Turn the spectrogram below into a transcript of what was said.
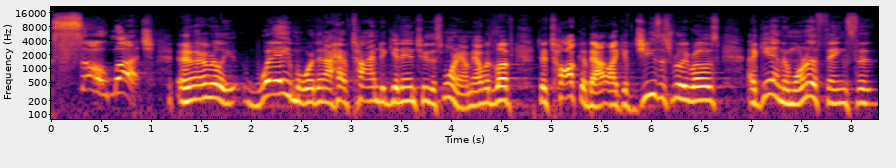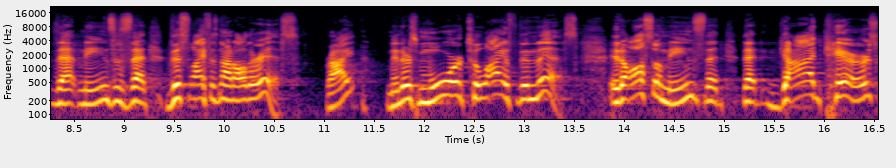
so much, and really way more than I have time to get into this morning. I mean, I would love to talk about, like, if Jesus really rose again, then one of the things that that means is that this life is not all there is, right? I mean, there's more to life than this. It also means that, that God cares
